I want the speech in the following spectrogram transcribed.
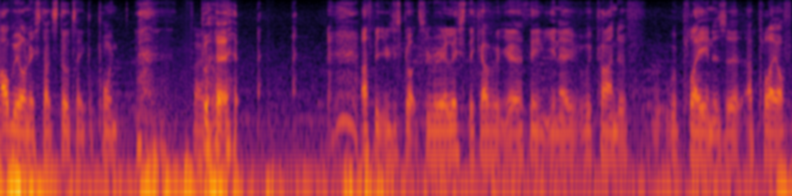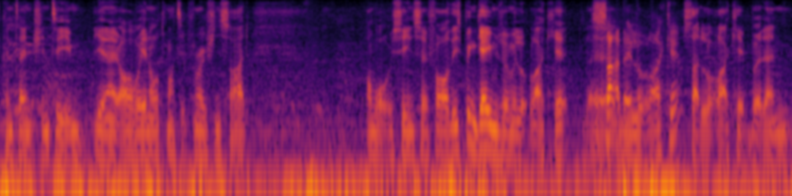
I'll be honest, I'd still take a point. but I think you've just got to be realistic, haven't you? I think you know we're kind of we're playing as a, a playoff contention team. You know, are we an automatic promotion side? On what we've seen so far, there's been games when we look like it. Um, Saturday looked like it. Saturday looked like it, but then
